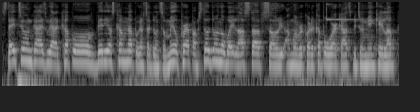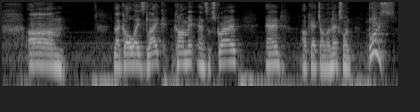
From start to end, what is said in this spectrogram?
stay tuned, guys. We got a couple videos coming up. We're gonna start doing some meal prep. I'm still doing the weight loss stuff, so I'm gonna record a couple workouts between me and Caleb. Um, like always, like, comment, and subscribe, and I'll catch you on the next one. Peace.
